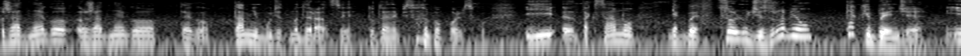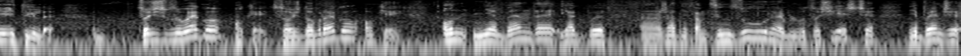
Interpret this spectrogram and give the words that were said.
żadnego, żadnego tego. Tam nie będzie moderacji. Tutaj napisane po polsku. I e, tak samo jakby co ludzie zrobią, tak i będzie. I, i tyle. Coś złego? Okej. Coś dobrego? Okej. On nie będzie jakby e, żadnej tam cenzury albo coś jeszcze, nie będzie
